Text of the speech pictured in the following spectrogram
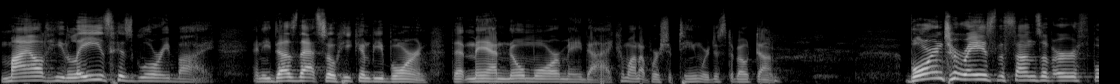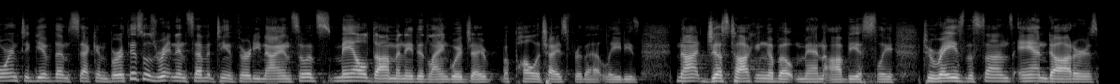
Mild, he lays his glory by. And he does that so he can be born, that man no more may die. Come on up, worship team. We're just about done. Born to raise the sons of earth, born to give them second birth. This was written in 1739, so it's male dominated language. I apologize for that, ladies. Not just talking about men, obviously, to raise the sons and daughters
